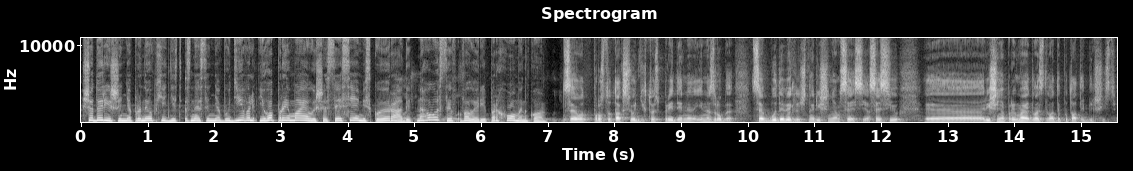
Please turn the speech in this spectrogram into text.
Щодо рішення про необхідність знесення будівель, його приймає лише сесія міської ради, наголосив Валерій Пархоменко. Це от просто так сьогодні хтось прийде і не, і не зробить. Це буде виключно рішенням сесії. А сесію е, рішення приймає 22 депутати більшість.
